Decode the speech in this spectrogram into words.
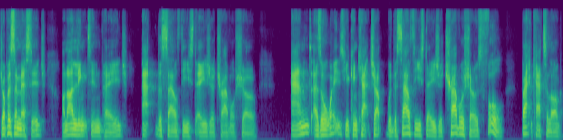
Drop us a message on our LinkedIn page at the Southeast Asia Travel Show. And as always, you can catch up with the Southeast Asia Travel Show's full back catalogue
